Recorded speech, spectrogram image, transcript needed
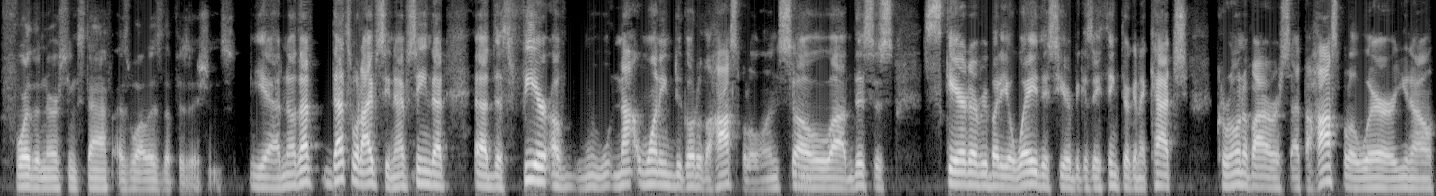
for the nursing staff as well as the physicians. Yeah, no, that that's what I've seen. I've seen that uh, this fear of w- not wanting to go to the hospital, and so uh, this has scared everybody away this year because they think they're going to catch coronavirus at the hospital, where you know.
